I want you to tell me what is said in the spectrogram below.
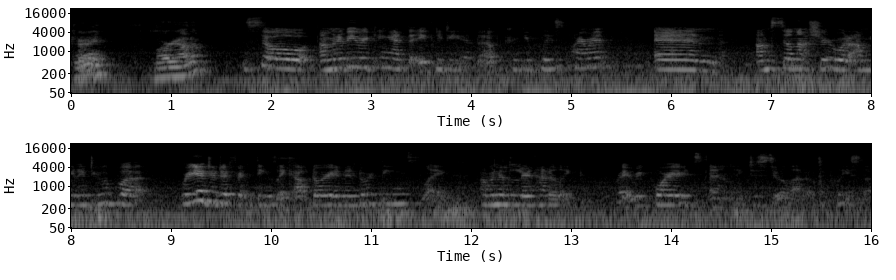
cool. Okay. Mariana. So I'm gonna be working at the APD at the Albuquerque Police Department, and I'm still not sure what I'm gonna do, but we're gonna do different things like outdoor and indoor things. Like I'm gonna learn how to like write reports and like just do a lot of police stuff.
